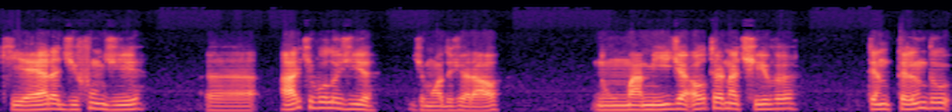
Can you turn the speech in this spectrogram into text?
que era difundir uh, a arquivologia, de modo geral, numa mídia alternativa, tentando,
